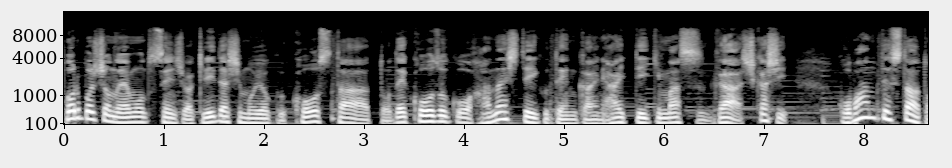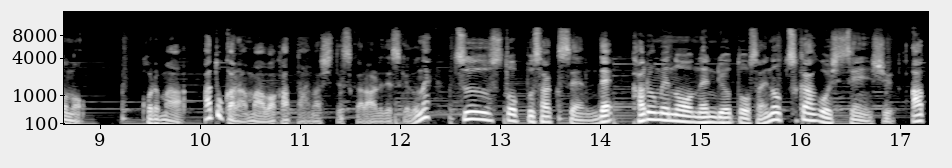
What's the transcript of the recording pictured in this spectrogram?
ポールポジションの山本選手は切り出しもよく好スタートで後続を離していく展開に入っていきますが、しかし5番手スタートの、これまあ、後からまあ分かった話ですからあれですけどね、2ストップ作戦で軽めの燃料搭載の塚越選手、あっ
